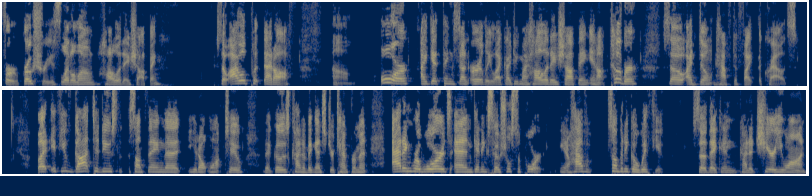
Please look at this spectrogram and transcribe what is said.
for groceries let alone holiday shopping. So i will put that off um, or i get things done early like i do my holiday shopping in october so i don't have to fight the crowds. But if you've got to do something that you don't want to that goes kind of against your temperament adding rewards and getting social support you know have somebody go with you so they can kind of cheer you on.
